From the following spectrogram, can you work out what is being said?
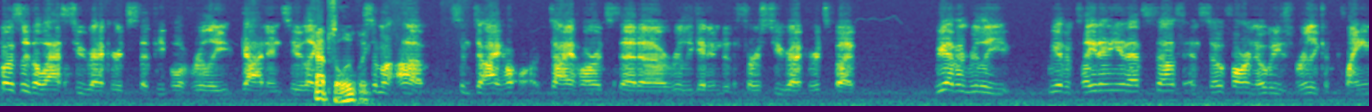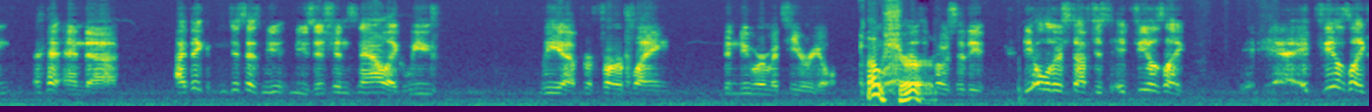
mostly the last two records that people have really gotten into. Like Absolutely. some uh, some die diehards that uh, really get into the first two records, but we haven't really we haven't played any of that stuff, and so far nobody's really complained. and uh, I think just as mu- musicians now, like we we uh, prefer playing the newer material. Oh, as sure. opposed to the the older stuff. Just it feels like yeah, it feels like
